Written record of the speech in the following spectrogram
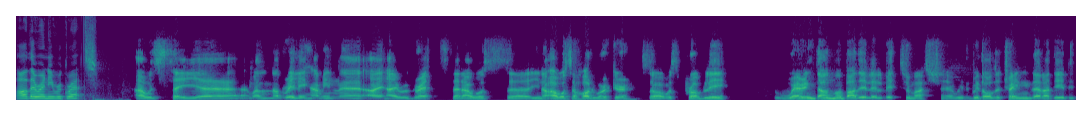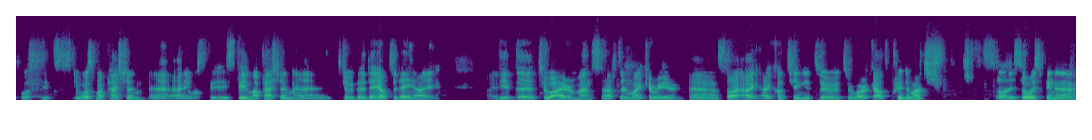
Are there any regrets? I would say, uh, well, not really. I mean, uh, I, I, regret that I was, uh, you know, I was a hard worker, so I was probably wearing down my body a little bit too much uh, with with all the training that I did. It was it's it was my passion, uh, and it was it's still my passion uh, to the day of today. I I did two Ironmans after my career, uh, so I, I continue to to work out pretty much. So it's always been a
